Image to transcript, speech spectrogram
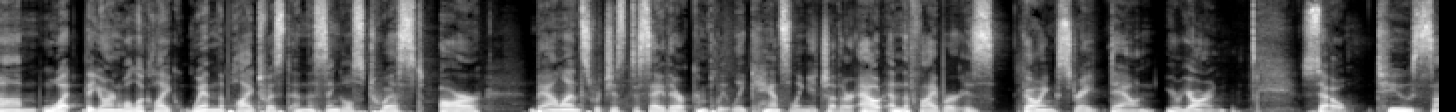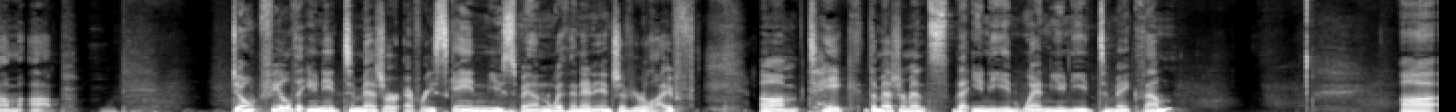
um, what the yarn will look like when the ply twist and the singles twist are balanced, which is to say they're completely canceling each other out and the fiber is going straight down your yarn. So, to sum up, don't feel that you need to measure every skein you spin within an inch of your life. Um, take the measurements that you need when you need to make them. Uh,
